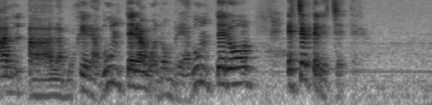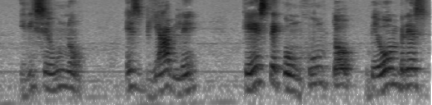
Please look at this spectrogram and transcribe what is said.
a la mujer adúltera o al hombre adúltero, etcétera, etcétera. Y dice uno, es viable que este conjunto de hombres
